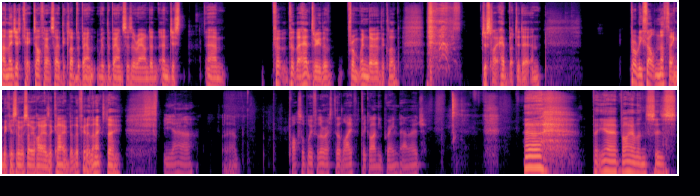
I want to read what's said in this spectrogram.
and they just kicked off outside the club the boun- with the bouncers around and and just um, put put their head through the front window of the club, just like headbutted it and probably felt nothing because they were so high as a kite, but they feel it the next day. Yeah. Uh, possibly for the rest of their life if they got any brain damage. Uh, but yeah, violence is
